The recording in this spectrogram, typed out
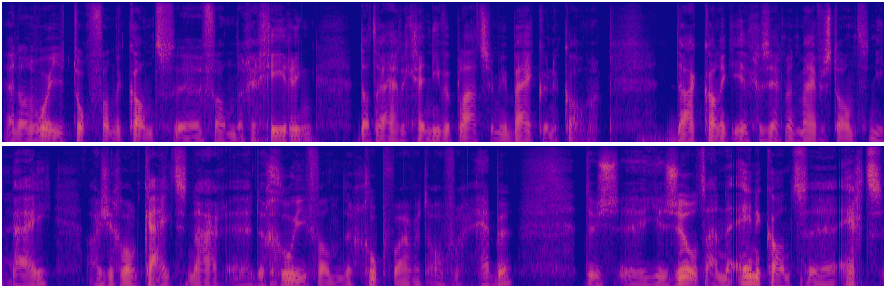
En dan hoor je toch van de kant uh, van de regering dat er eigenlijk geen nieuwe plaatsen meer bij kunnen komen. Daar kan ik eerlijk gezegd met mijn verstand niet bij. Als je gewoon kijkt naar uh, de groei van de groep waar we het over hebben. Dus uh, je zult aan de ene kant echt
